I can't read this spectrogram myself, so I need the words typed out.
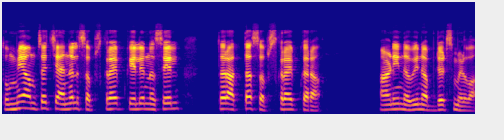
तुम्ही आमचं चॅनल सबस्क्राईब केले नसेल तर आत्ता सबस्क्राईब करा आणि नवीन अपडेट्स मिळवा.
